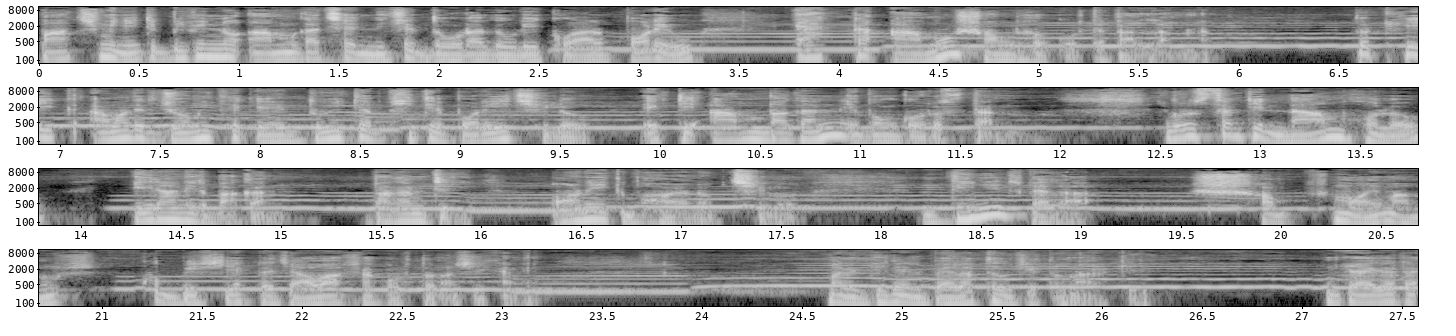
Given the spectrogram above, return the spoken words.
পাঁচ মিনিট বিভিন্ন আম গাছের নিচে দৌড়াদৌড়ি করার পরেও একটা আমও সংগ্রহ করতে পারলাম না। তো ঠিক আমাদের জমি থেকে দুইটা ভিটে পরেই ছিল একটি আম বাগান এবং গোরস্থান। গোরস্থানটির নাম হলো ইরানের বাগান। বাগানটি অনেক ভয়ানক ছিল। দিনের বেলা সব সময় মানুষ খুব বেশি একটা যাওয়া আসা করতো না সেখানে। মানে দিনের বেলাতেও যেত না আর কি। জায়গাটা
